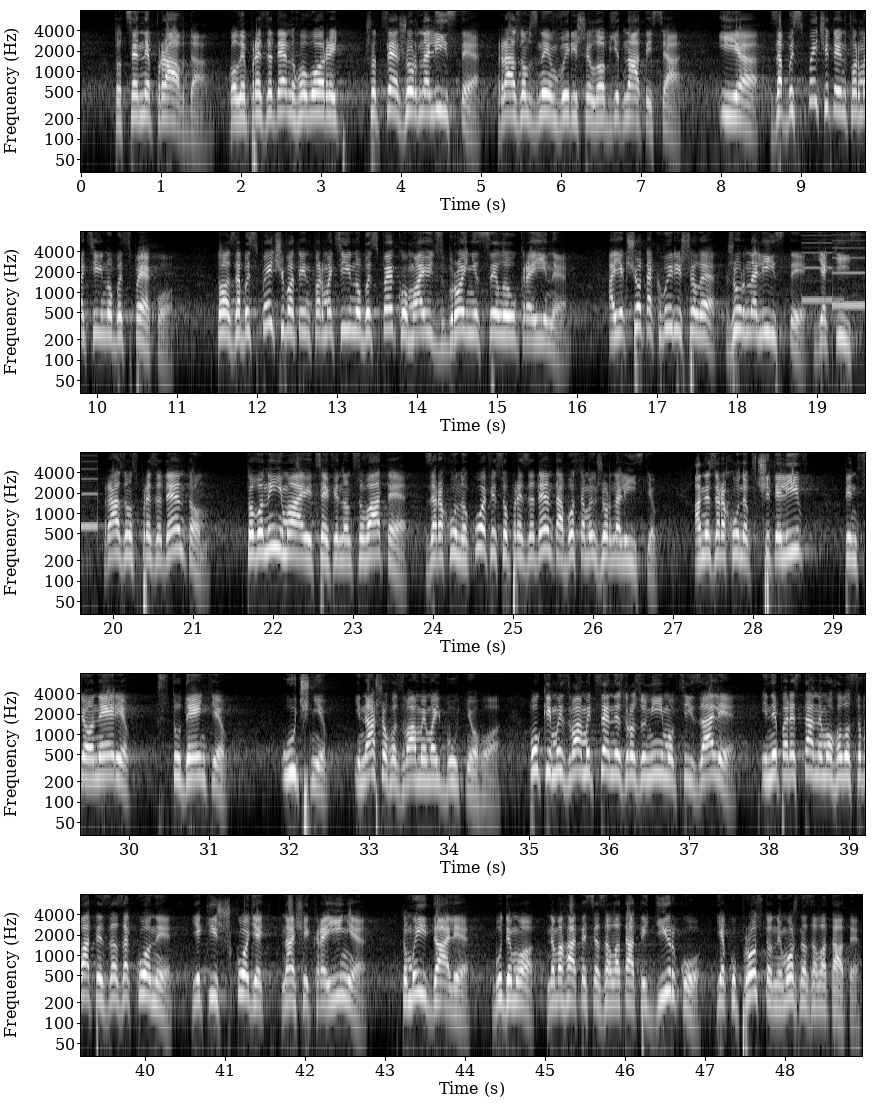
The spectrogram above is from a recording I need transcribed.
то це неправда. Коли президент говорить, що це журналісти разом з ним вирішили об'єднатися і е, забезпечити інформаційну безпеку, то забезпечувати інформаційну безпеку мають Збройні Сили України. А якщо так вирішили журналісти якісь разом з президентом, то вони і мають це фінансувати за рахунок Офісу президента або самих журналістів, а не за рахунок вчителів, пенсіонерів, студентів, учнів і нашого з вами майбутнього. Поки ми з вами це не зрозуміємо в цій залі і не перестанемо голосувати за закони, які шкодять нашій країні, то ми і далі будемо намагатися залатати дірку, яку просто не можна залатати.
